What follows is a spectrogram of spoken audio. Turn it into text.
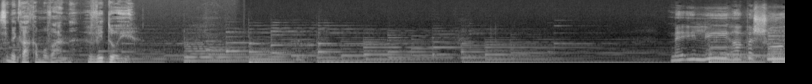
זה נקרא כמובן וידוי. מעילי הפשוט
